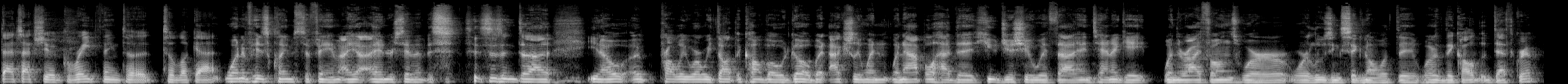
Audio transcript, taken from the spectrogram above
that's actually a great thing to to look at. One of his claims to fame, I, I understand that this this isn't uh, you know uh, probably where we thought the convo would go, but actually when when Apple had the huge issue with uh, Antenna Gate, when their iPhones were were losing signal with the what do they call it, the death grip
